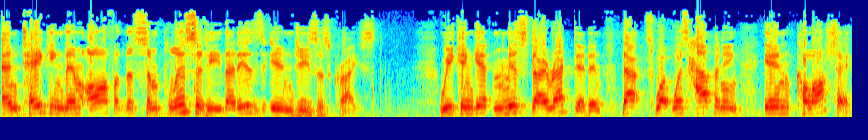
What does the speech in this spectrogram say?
and taking them off of the simplicity that is in Jesus Christ. We can get misdirected, and that's what was happening in Colossae.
